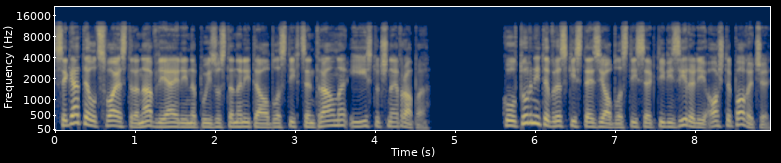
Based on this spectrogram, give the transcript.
Сега те от своя страна влияели на поизостаналите области в Централна и Източна Европа. Културните връзки с тези области се активизирали още повече,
